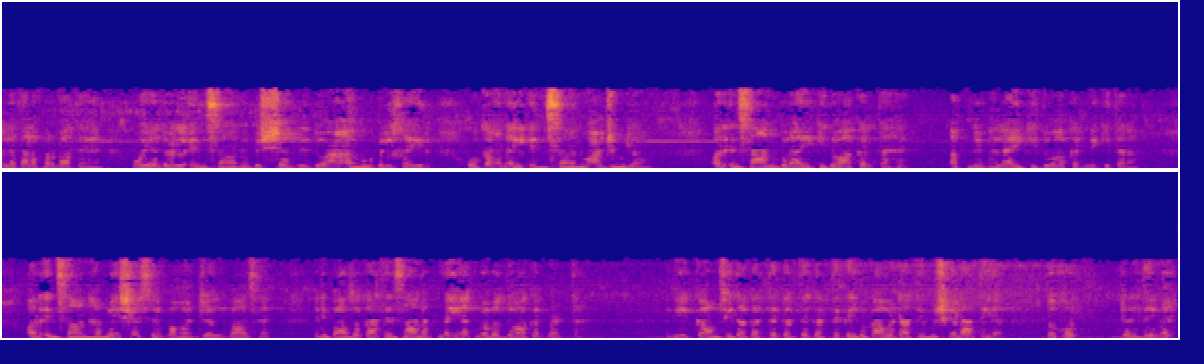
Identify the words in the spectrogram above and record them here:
اللہ تعالیٰ فرماتے ہیں وید الانسان بشر دعاءه بالخیر وکان الانسان عجولا۔ اور انسان برائی کی دعا کرتا ہے، اپنے بھلائی کی دعا کرنے کی طرح۔ اور انسان ہمیشہ سے بہت جلد باز ہے۔ یعنی بعض اوقات انسان اپنے ہی حق میں بد دعا کر بیٹھتا ہے۔ یعنی ایک کام سیدھا کرتے کرتے کرتے کہیں رکاوٹ آتی، مشکل آتی ہے، تو خود جلدی میں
